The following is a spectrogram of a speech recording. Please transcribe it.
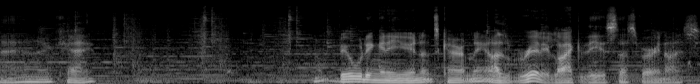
Ah, okay. Not building any units currently. I really like this, that's very nice.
